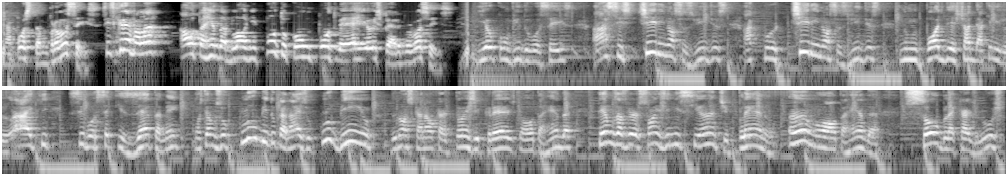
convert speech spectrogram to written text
já postamos para vocês. Se inscreva lá altarendablog.com.br eu espero por vocês. E eu convido vocês a assistirem nossos vídeos, a curtirem nossos vídeos, não pode deixar de dar aquele like, se você quiser também, nós temos o clube do canais, o clubinho do nosso canal Cartões de Crédito Alta Renda, temos as versões iniciante, pleno, amo alta renda, sou Black Card Luxo,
